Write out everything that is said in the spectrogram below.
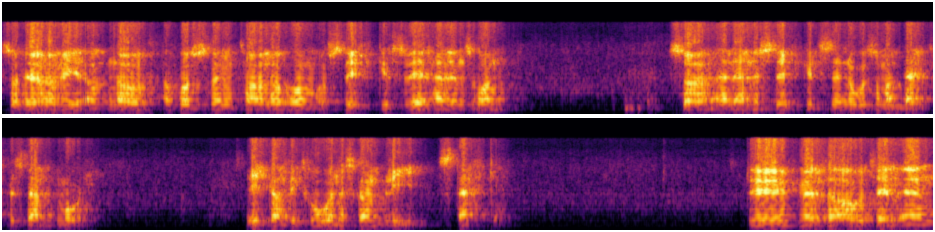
så hører vi at når apostelen taler om å styrkes ved Herrens ånd, så er denne styrkelse noe som har ett bestemt mål. Ikke at de troende skal bli sterke. Du møter av og til en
